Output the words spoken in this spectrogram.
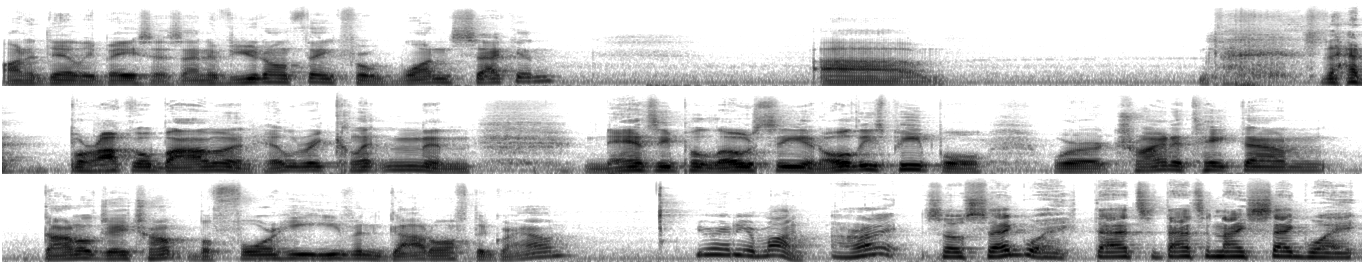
on a daily basis. And if you don't think for one second, um, that Barack Obama and Hillary Clinton and Nancy Pelosi and all these people were trying to take down Donald J. Trump before he even got off the ground, you're out of your mind. All right. So segue. That's that's a nice segue.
